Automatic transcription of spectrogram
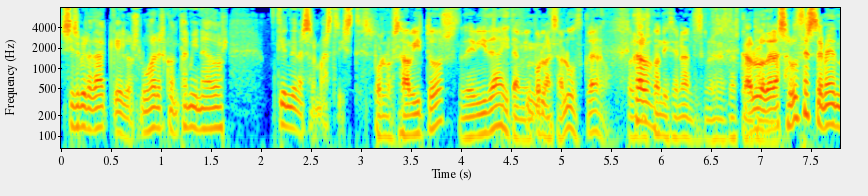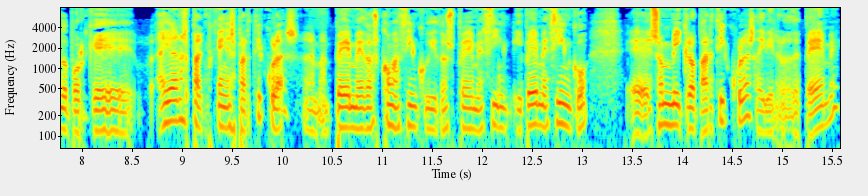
sí es verdad que los lugares contaminados tienden a ser más tristes. Por los hábitos de vida y también por la salud, claro. Claro. esos condicionantes que nos estás Claro, contando. lo de la salud es tremendo porque hay unas pequeñas partículas, se llaman PM2,5 y 2PM5 y PM5 eh, son micropartículas, ahí viene lo de PM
